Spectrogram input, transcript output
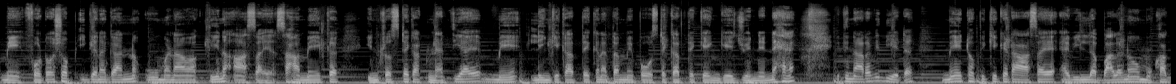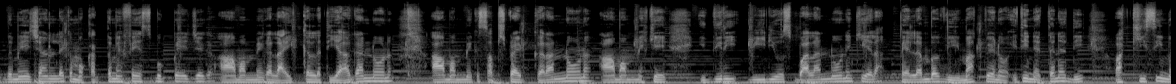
මේ ෆොටෝශොප් ඉගෙන ගන්න ඌමනාවක් තියෙන ආසය. සහ මේක ඉන්ට්‍රස්ට එකක් නැති අය මේ ලිංක එකත් එක නැතම් මේ පෝස්ට එකත් එක එන්ගේජුවෙන්නේ නැහැ. ඉති නරවිදියට මේ ටොපික එකට ආසය ඇවිල්ල බලනව මොකක්ද මේ චන්ල එක මොකක්ද මේ ෆෙස්බුක් පේජ එක. ආමම් එක ලයික් කල්ල තියාගන්න ඕන. ආමම් එක සබස්ක්‍රයිබ් කරන්න ඕන. ආමම් එක ඉදිරි වීඩියෝස් බලන්න ඕන කියලා පෙළඹ වීමක් වෙනවා. ඉති නැතනදී කිසිම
